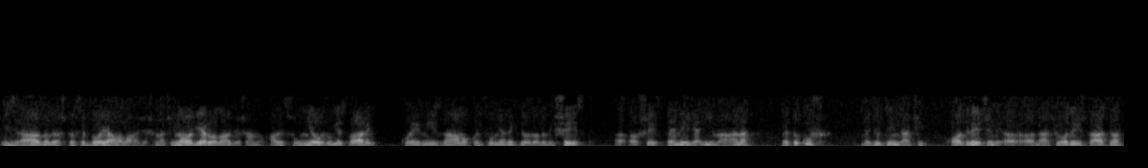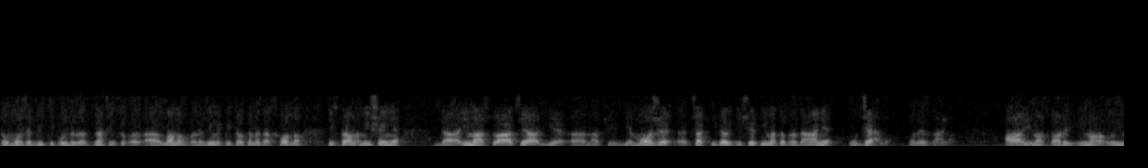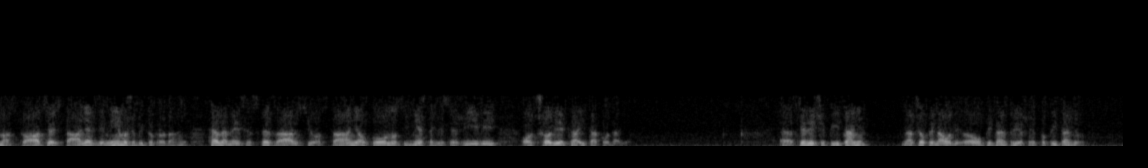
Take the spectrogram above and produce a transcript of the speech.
Iz razloga što se bojao Allah šanu. Znači imao je vjeru Allah šanu, ali sumnjao u druge stvari koje mi znamo, koji sumnja neki od ovih šest šest temelja imana, da je to kufr. Međutim, znači, određen, znači, u određenim situacijama to može biti uzreda. Znači, uglavnom, razime pita o tome da shodno ispravno mišljenje, da ima situacija gdje, znači, gdje može e, čak i veliki širk imati opravdanje u džehlu, u neznanju. A ima, stvari, ima, ima situacija i stanja gdje ne može biti opravdanje. Hele, ne se sve zavisi od stanja, okolnosti, mjesta gdje se živi, od čovjeka i tako dalje. E, sljedeće pitanje, znači opet navodi ovo pitanje prijašnje, po pitanju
